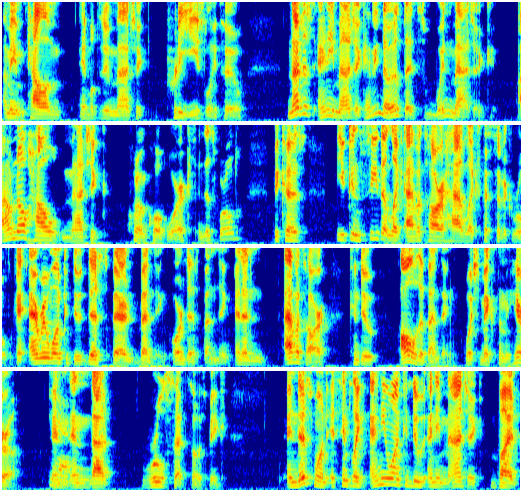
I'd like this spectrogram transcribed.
I mean, Callum able to do magic pretty easily too. Not just any magic. Have you noticed that it's wind magic? I don't know how magic quote unquote works in this world because you can see that like Avatar had like specific rules. Okay, everyone could do this bending or this bending, and then Avatar can do all of the bending, which makes them a hero. In, Yeah. in that rule set, so to speak. In this one, it seems like anyone can do any magic, but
